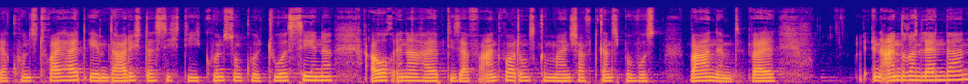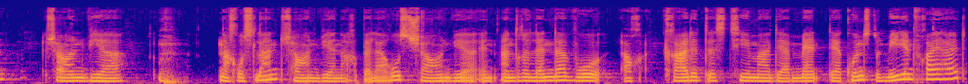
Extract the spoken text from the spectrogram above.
der Kunstfreiheit eben dadurch, dass sich die Kunst- und Kulturszene auch innerhalb dieser Verantwortungsgemeinschaft ganz bewusst wahrnimmt. Weil in anderen Ländern schauen wir nach Russland, schauen wir nach Belarus, schauen wir in andere Länder, wo auch gerade das Thema der, der Kunst- und Medienfreiheit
